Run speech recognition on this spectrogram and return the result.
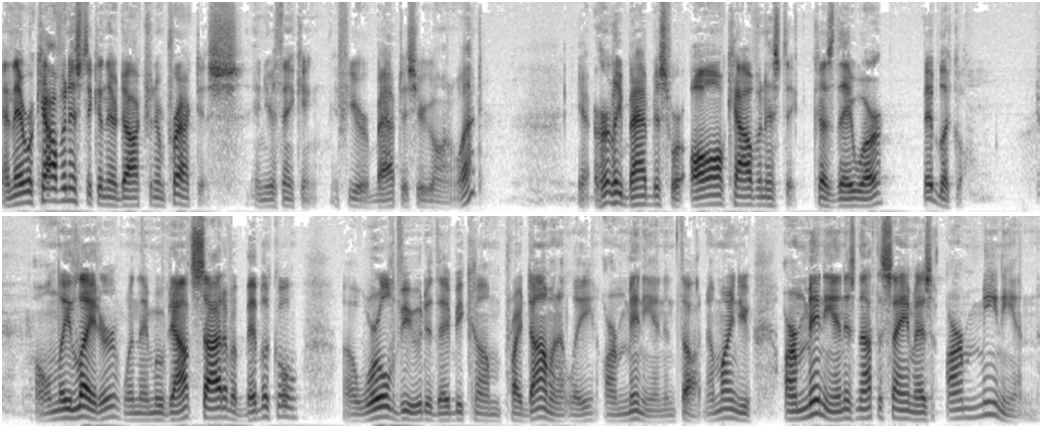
And they were Calvinistic in their doctrine and practice. And you're thinking, if you're a Baptist, you're going, what? Yeah, early Baptists were all Calvinistic because they were biblical. Only later, when they moved outside of a biblical uh, worldview, did they become predominantly Arminian in thought. Now, mind you, Arminian is not the same as Armenian.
